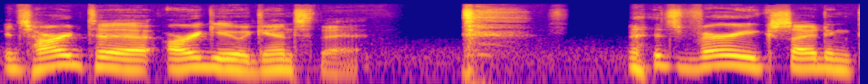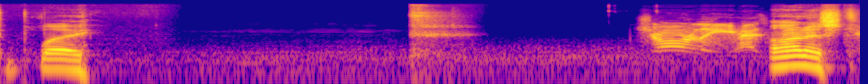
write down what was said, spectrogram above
It's hard to argue against that. it's very exciting to play. Charlie has Honest.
